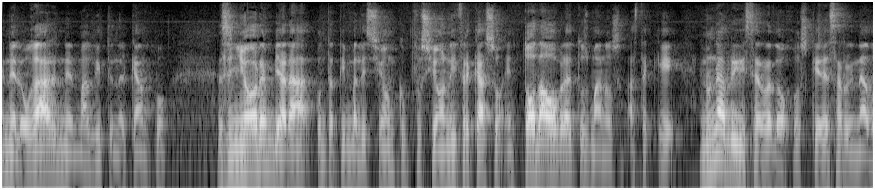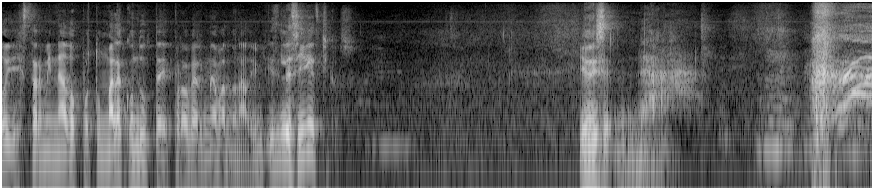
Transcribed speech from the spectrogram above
en el hogar, en el maldito en el campo. El Señor enviará contra ti maldición, confusión y fracaso en toda obra de tus manos, hasta que en un abrir y cerrar de ojos quedes arruinado y exterminado por tu mala conducta y por haberme abandonado. Y le sigue, chicos. Y dice, nah.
